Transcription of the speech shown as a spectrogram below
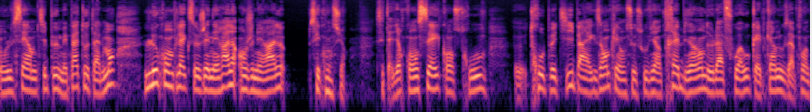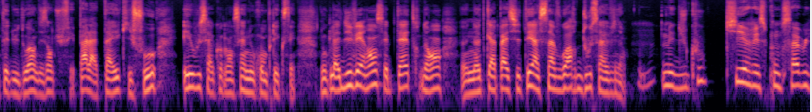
on le sait un petit peu, mais pas totalement. Le complexe général, en général, c'est conscient. C'est-à-dire qu'on sait qu'on se trouve euh, trop petit, par exemple, et on se souvient très bien de la fois où quelqu'un nous a pointé du doigt en disant tu fais pas la taille qu'il faut, et où ça a commencé à nous complexer. Donc la différence est peut-être dans euh, notre capacité à savoir d'où ça vient. Mais du coup, qui est responsable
